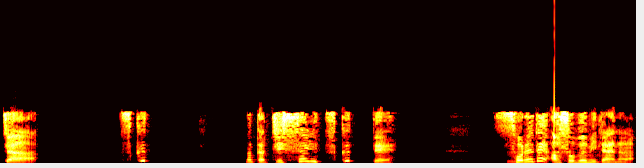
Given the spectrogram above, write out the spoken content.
じゃあ、作っ、なんか実際に作って、それで遊ぶみたいな、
